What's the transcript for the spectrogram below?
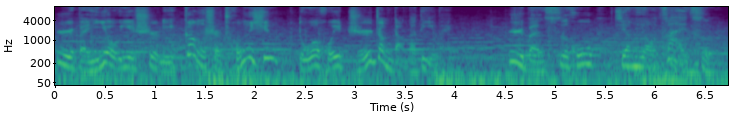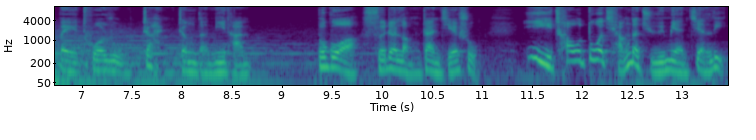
日本右翼势力更是重新夺回执政党的地位，日本似乎将要再次被拖入战争的泥潭。不过，随着冷战结束，一超多强的局面建立，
